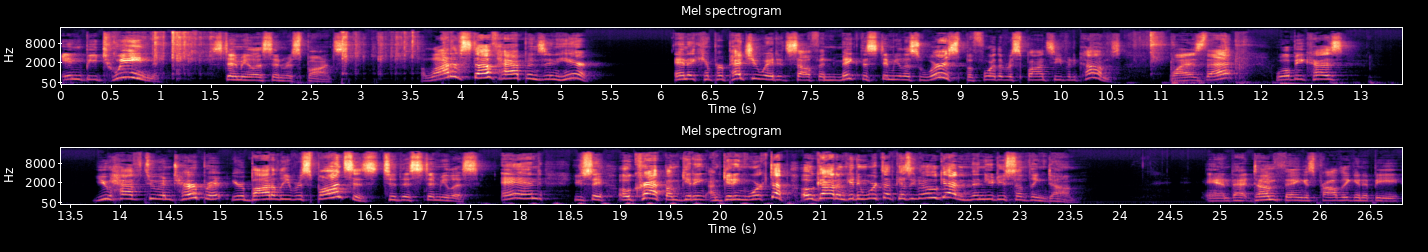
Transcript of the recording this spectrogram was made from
in between stimulus and response. A lot of stuff happens in here. And it can perpetuate itself and make the stimulus worse before the response even comes. Why is that? Well, because you have to interpret your bodily responses to this stimulus. And you say, "Oh crap, I'm getting I'm getting worked up. Oh god, I'm getting worked up because oh god." And then you do something dumb. And that dumb thing is probably going to be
